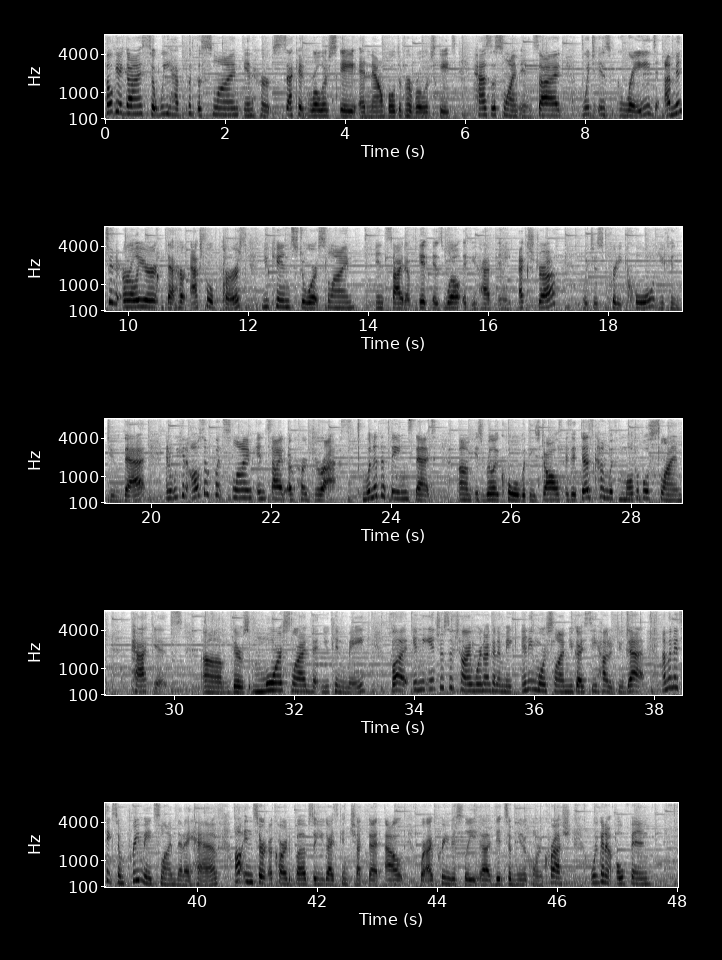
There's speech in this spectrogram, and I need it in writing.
Okay guys, so we have put the slime in her second roller skate and now both of her roller skates has the slime inside, which is great. I mentioned earlier that her actual purse, you can store slime inside of it as well if you have any extra which is pretty cool. You can do that. And we can also put slime inside of her dress. One of the things that um, is really cool with these dolls is it does come with multiple slime packets. Um, there's more slime that you can make but in the interest of time, we're not gonna make any more slime. You guys see how to do that. I'm gonna take some pre-made slime that I have. I'll insert a card above so you guys can check that out where I previously uh, did some unicorn crush. We're gonna open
